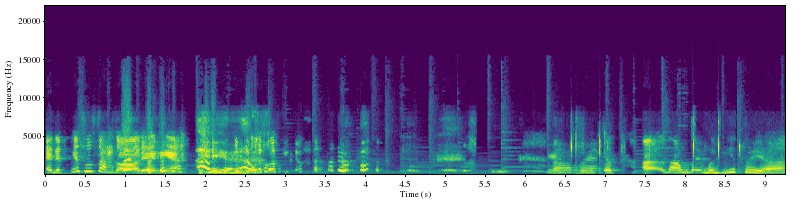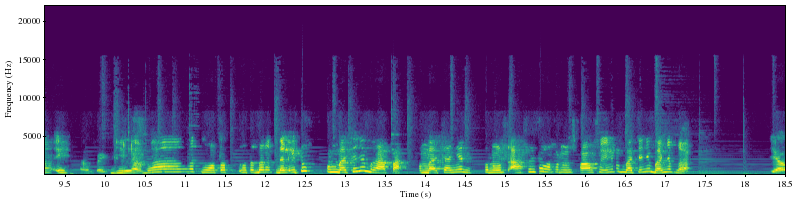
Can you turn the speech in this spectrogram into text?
editnya susah soalnya ini ya Iya. oh my god Ah, sampai begitu ya ih Sampai Gila banget, ngotot ngotot banget. Dan itu pembacanya berapa? Pembacanya penulis asli sama penulis palsu ini pembacanya banyak nggak? yang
